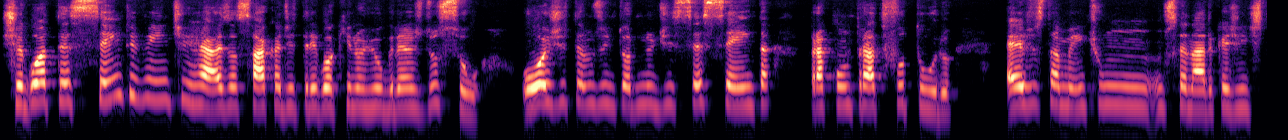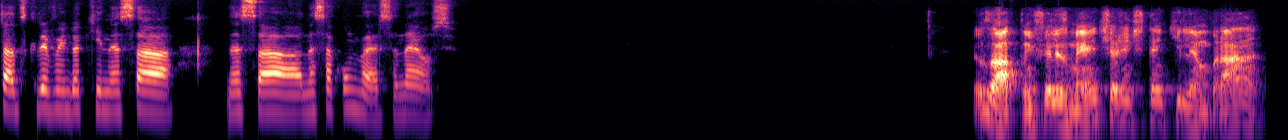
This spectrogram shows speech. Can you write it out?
Chegou a ter 120 reais a saca de trigo aqui no Rio Grande do Sul. Hoje temos em torno de 60 para contrato futuro. É justamente um, um cenário que a gente está descrevendo aqui nessa, nessa, nessa conversa, né, Elcio? Exato. Infelizmente, a gente tem que lembrar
